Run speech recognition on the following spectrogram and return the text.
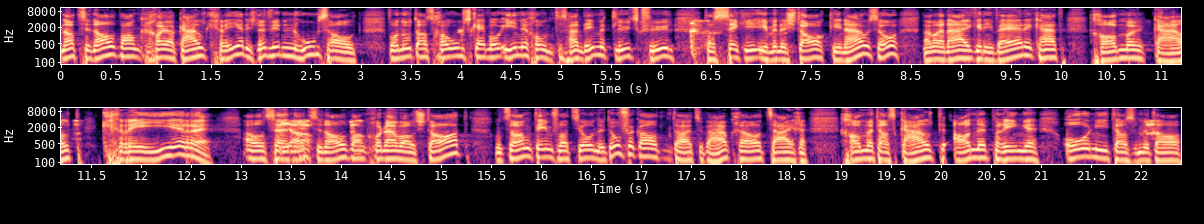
Nationalbank kann ja Geld kreieren. Ist nicht wie ein Haushalt, der nur das kann ausgeben was reinkommt. Das haben immer die Leute das Gefühl, das sei in einem Staat genauso. Wenn man eine eigene Währung hat, kann man Geld kreieren. Als ja. Nationalbank und auch als Staat. Und solange die Inflation nicht aufgeht, und da hat es überhaupt keine Anzeichen, kann man das Geld anbringen, ohne dass man da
